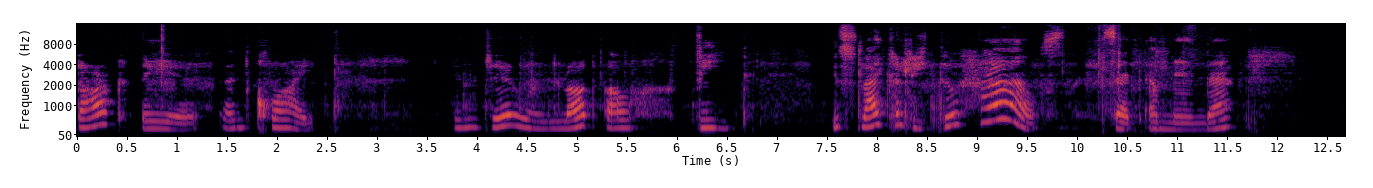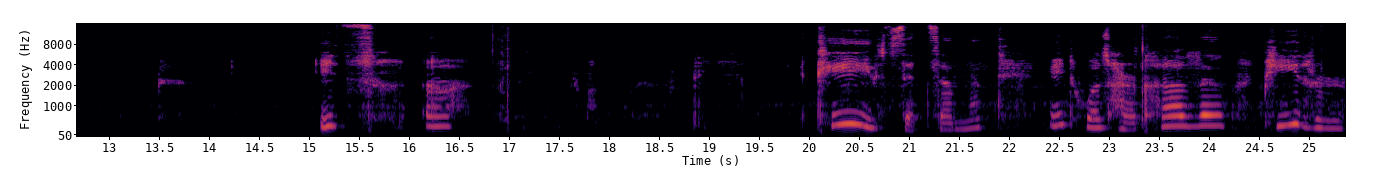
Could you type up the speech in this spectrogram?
dark there and quiet, and there were a lot of feet. It's like a little house, said Amanda. It's a cave, said someone. It was her cousin Peter.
